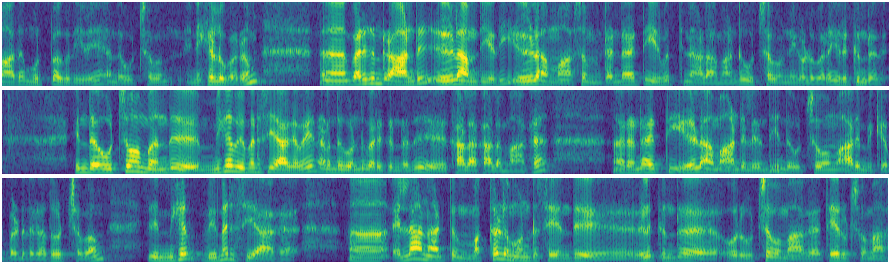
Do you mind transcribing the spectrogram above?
மாத முற்பகுதியிலே அந்த உற்சவம் நிகழ்வு வரும் வருகின்ற ஆண்டு ஏழாம் தேதி ஏழாம் மாதம் ரெண்டாயிரத்தி இருபத்தி நாலாம் ஆண்டு உற்சவம் நிகழ்வு வரை இருக்கின்றது. இந்த உற்சவம் வந்து மிக விமரிசையாகவே நடந்து கொண்டு வருகின்றது காலாகாலமாக. ரெண்டாயிரத்தி ஏழாம் ஆண்டிலிருந்து இந்த உற்சவம் ஆரம்பிக்கப்படுது ரதோற்சவம். இது மிக விமரிசையாக எல்லா நாட்டு மக்களும் ஒன்று சேர்ந்து இழுக்கின்ற ஒரு உற்சவமாக தேருற்சவமாக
